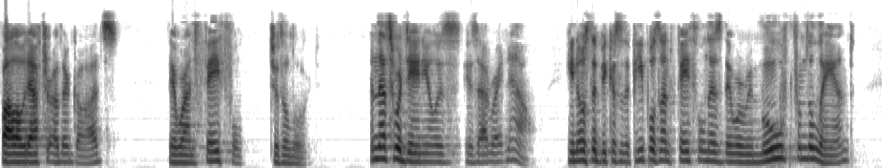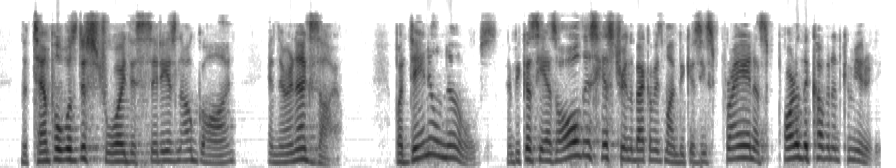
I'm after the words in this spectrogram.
followed after other gods. They were unfaithful to the Lord. And that's where Daniel is, is at right now. He knows that because of the people's unfaithfulness, they were removed from the land. The temple was destroyed. The city is now gone, and they're in exile. But Daniel knows and because he has all this history in the back of his mind, because he's praying as part of the covenant community,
